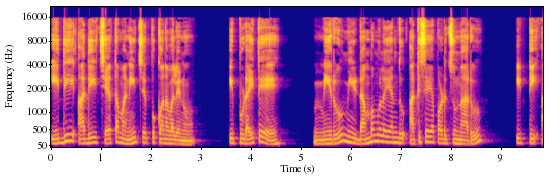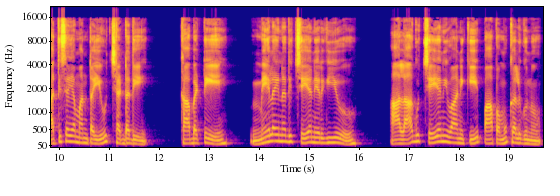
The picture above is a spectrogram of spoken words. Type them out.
ఇది అది చేతమని చెప్పుకొనవలెను. ఇప్పుడైతే మీరు మీ డంబములయందు అతిశయపడుచున్నారు. ఇట్టి అతిశయమంతయు చెడ్డది. కాబట్టి మేలైనది చేయనెరిగియు అలాగు చేయని వానికి పాపము కలుగును.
